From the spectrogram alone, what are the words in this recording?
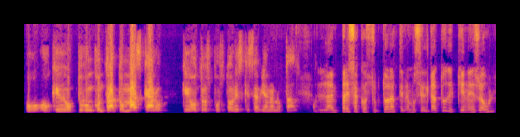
o que obtuvo un contrato más caro que otros postores que se habían anotado. La empresa constructora, ¿tenemos el dato de quién es, Raúl?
